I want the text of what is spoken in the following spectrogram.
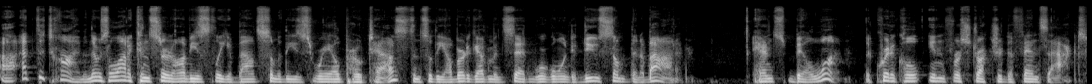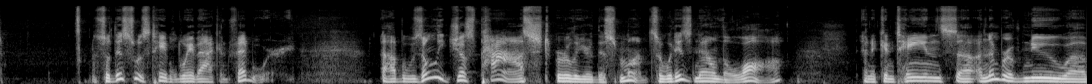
Uh, at the time, and there was a lot of concern, obviously, about some of these rail protests, and so the Alberta government said we're going to do something about it. Hence, Bill 1, the Critical Infrastructure Defense Act. So this was tabled way back in February, uh, but was only just passed earlier this month. So it is now the law and it contains uh, a number of new uh,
